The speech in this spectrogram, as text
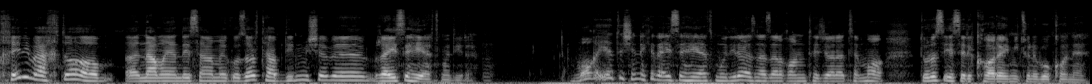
خیلی وقتا نماینده سرمایه گذار تبدیل میشه به رئیس هیئت مدیره. واقعیتش اینه که رئیس هیئت مدیره از نظر قانون تجارت ما درست یه سری کارایی می‌تونه بکنه.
